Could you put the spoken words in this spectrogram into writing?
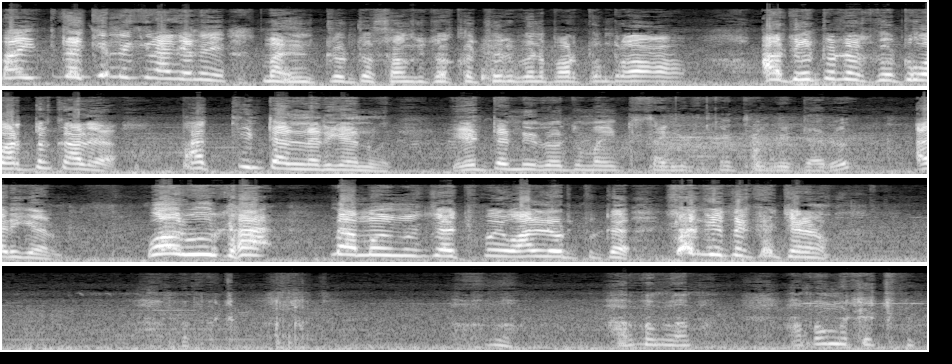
మా ఇంటి దగ్గరికి రాగానే మా ఇంట్లో సంగీతం ఒక్క చురిపోయిన పడుతుందా అదేంటో నాకు ఎటు అర్థం కాలేదు పక్కింటి వాళ్ళని అడిగాను. ఏంటండి ఈరోజు మా ఇంటి సంగీత కచేరీ పెట్టారు? అడిగాను. వారు ఊరికా మీ అమ్మ చచ్చిపోయి వాళ్ళు ఎడుతుంటే సంగీత కచేరీ అమ్మమ్మ అమ్మమ్మ చచ్చిపోయి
